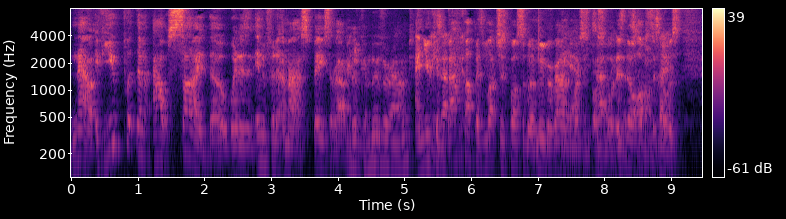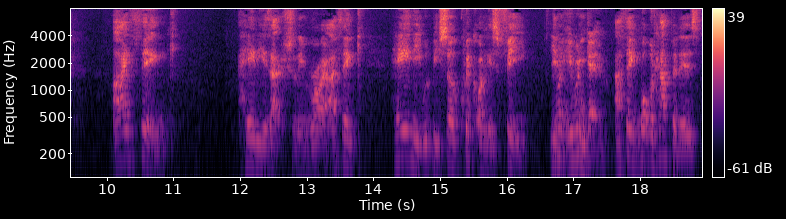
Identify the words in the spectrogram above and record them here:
now, if you put them outside though, where there's an infinite amount of space around and them, you can move around. and you can Exactly. back up as much as possible and move around as much as exactly. possible. There's no That's what I'm obstacles. I think Haney is actually right. I think Haney would be so quick on his feet He wouldn't, he wouldn't get him. I think what would happen is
